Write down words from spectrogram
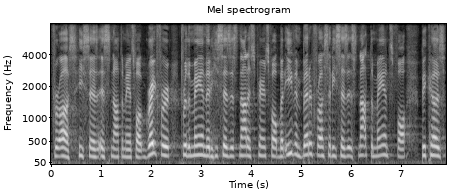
for us, he says it's not the man's fault. Great for, for the man that he says it's not his parents' fault, but even better for us that he says it's not the man's fault because,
